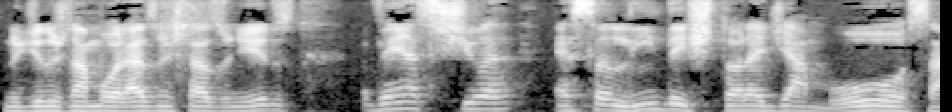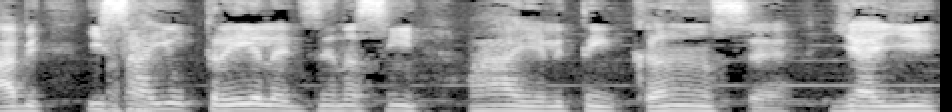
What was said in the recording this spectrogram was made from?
no Dia dos Namorados nos Estados Unidos. Vem assistir essa linda história de amor, sabe? E saiu o trailer dizendo assim: ai, ele tem câncer, e aí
